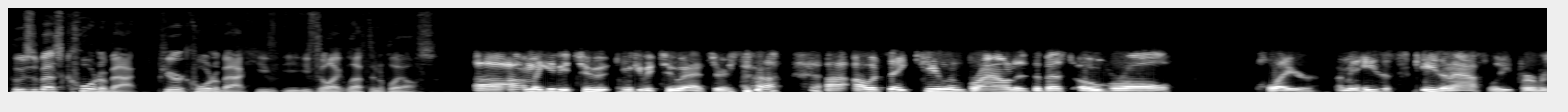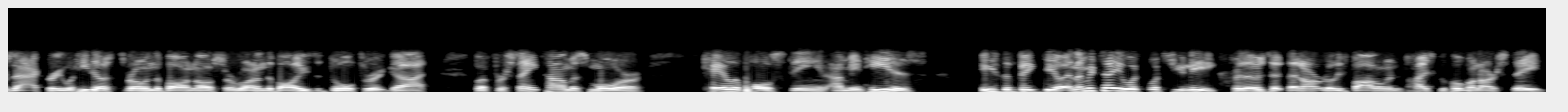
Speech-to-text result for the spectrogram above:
who's the best quarterback, pure quarterback you you feel like left in the playoffs? Uh, I'm gonna give you two. I'm gonna give you two answers. I would say Keilon Brown is the best overall player. I mean, he's a he's an athlete for Zachary. What he does throwing the ball and also running the ball, he's a dual threat guy. But for St. Thomas More, Caleb Holstein, I mean, he is he's the big deal. And let me tell you what, what's unique for those that, that aren't really following high school football in our state.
